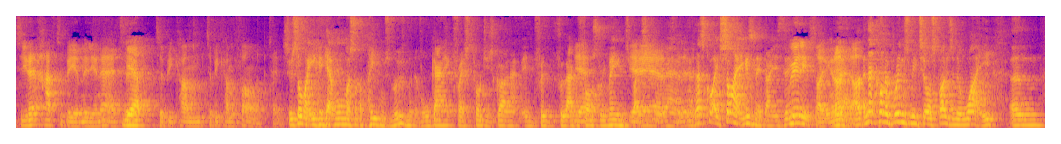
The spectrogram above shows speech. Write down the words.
so you don't have to be a millionaire to, yeah. to become to become a farmer potentially. So it's all like you can get almost like a people's movement of organic, fresh produce grown in through, through agroforestry yeah. means, yeah, basically. Yeah, That's quite exciting, isn't it? Don't you think? Really exciting, and, I, I, and that kind of brings me to, I suppose, in a way, um,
